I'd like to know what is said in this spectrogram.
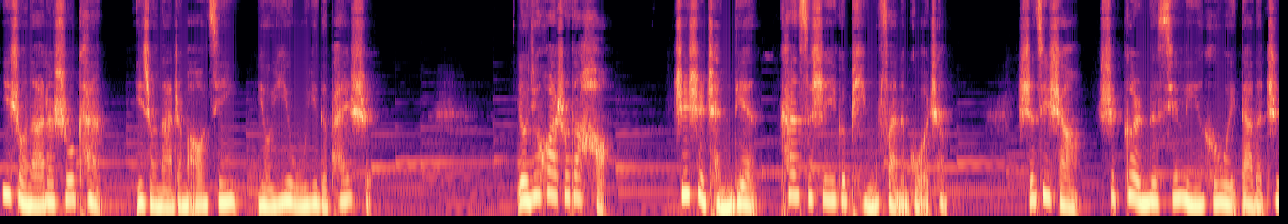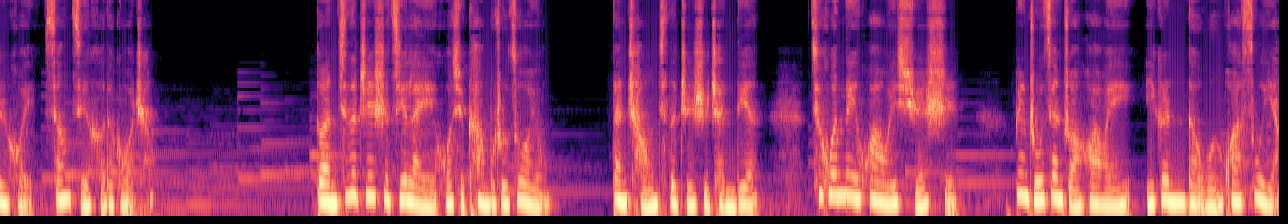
一手拿着书看，一手拿着毛巾，有意无意的拍水。有句话说得好，知识沉淀。看似是一个平凡的过程，实际上是个人的心灵和伟大的智慧相结合的过程。短期的知识积累或许看不出作用，但长期的知识沉淀却会内化为学识，并逐渐转化为一个人的文化素养。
